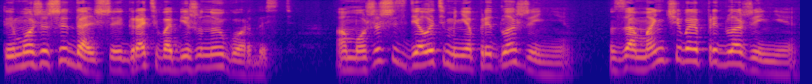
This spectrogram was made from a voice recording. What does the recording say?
Ты можешь и дальше играть в обиженную гордость. А можешь сделать мне предложение. Заманчивое предложение.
